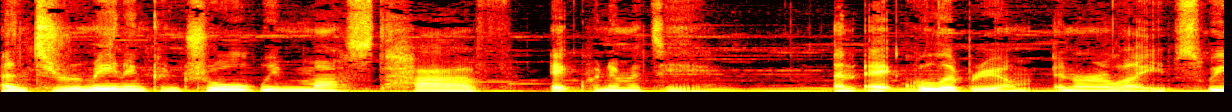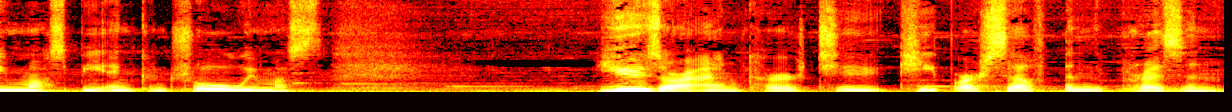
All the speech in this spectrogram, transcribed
And to remain in control, we must have equanimity and equilibrium in our lives. We must be in control, we must use our anchor to keep ourselves in the present.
